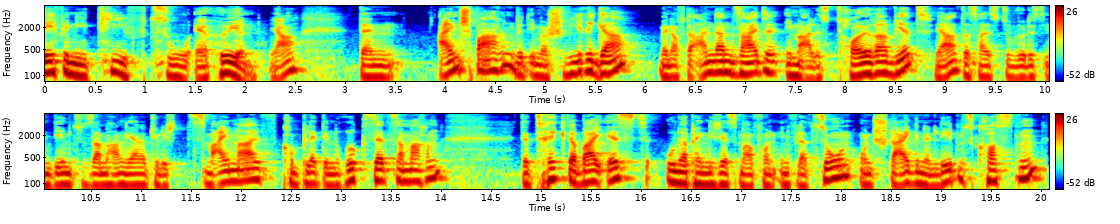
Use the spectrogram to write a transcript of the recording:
definitiv zu erhöhen. Ja, denn einsparen wird immer schwieriger, wenn auf der anderen Seite immer alles teurer wird. Ja, das heißt, du würdest in dem Zusammenhang ja natürlich zweimal komplett den Rücksetzer machen. Der Trick dabei ist, unabhängig jetzt mal von Inflation und steigenden Lebenskosten,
